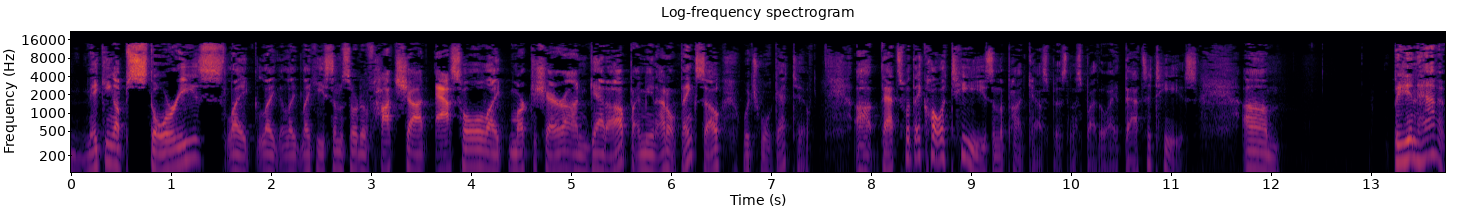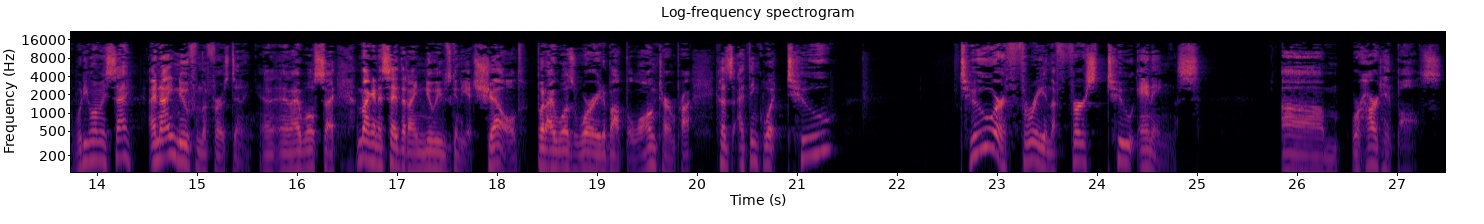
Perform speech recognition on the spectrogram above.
Making up stories like like like like he's some sort of hotshot asshole like Mark Teixeira on Get Up. I mean, I don't think so, which we'll get to. Uh, that's what they call a tease in the podcast business, by the way. That's a tease. Um, but he didn't have it. What do you want me to say? And I knew from the first inning, and, and I will say, I'm not going to say that I knew he was going to get shelled, but I was worried about the long term pro because I think what two, two or three in the first two innings, um, were hard hit balls.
